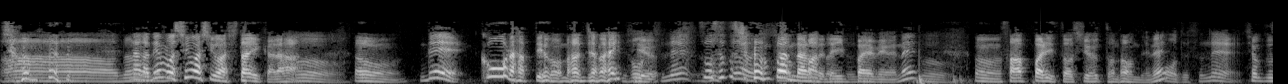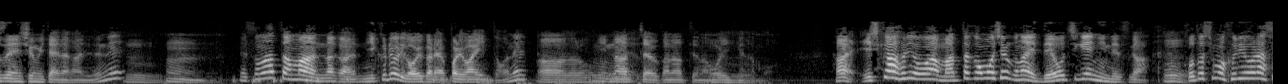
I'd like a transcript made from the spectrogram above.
あー、なんかでもシュワシュワしたいかうら、ん。うん。で、コーラっていうのなんじゃない？っていうそうで。すね。そうするとシャンパンになるんだよね、一杯目。目がねう。ん。うん、さっぱりとシューッと飲んでねそ。うですね。食前酒みたいな感じでねう。ん。うん。で、その後はまあ、なんか、肉料理が多いからやっぱりワインとかね、ああ、なるほどね。になっちゃうかなっていうのは多いけども。はい。石川不良は全く面白くない出落ち芸人ですが、うん。今年も不良らし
